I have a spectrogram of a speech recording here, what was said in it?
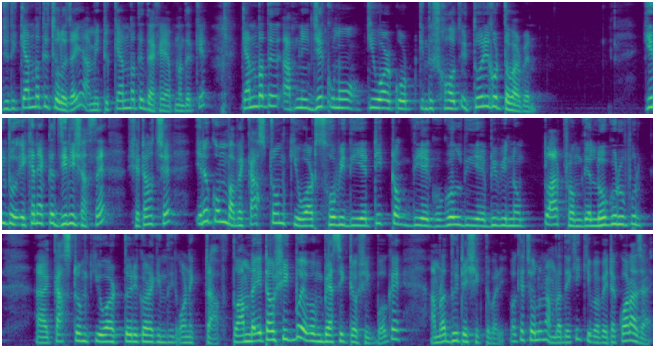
যদি ক্যানভাতে চলে যাই, আমি একটু ক্যানভাতে দেখাই আপনাদেরকে। ক্যানভাতে আপনি যে কোনো কিউআর কোড কিন্তু সহজেই তৈরি করতে পারবেন। কিন্তু এখানে একটা জিনিস আছে, সেটা হচ্ছে এরকমভাবে কাস্টম কিওয়ার্ড ছবি দিয়ে টিকটক দিয়ে গুগল দিয়ে, বিভিন্ন প্ল্যাটফর্ম দিয়ে লোগোর উপর কাস্টম কিওয়ার্ড তৈরি করা কিন্তু অনেক টাফ তো আমরা এটাও শিখব এবং বেসিকটাও শিখব ওকে আমরা দুইটাই শিখতে পারি। ওকে চলুন আমরা দেখি কীভাবে এটা করা যায়।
